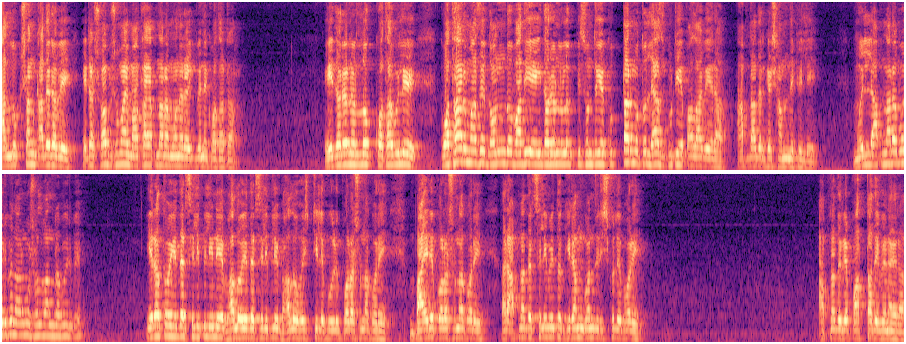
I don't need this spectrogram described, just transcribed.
আর লোকসান কাদের হবে? এটা সব সময় মাথায় আপনারা মনে রাখবেন এই কথাটা। এই ধরনের লোক কথা বলে, কথার মাঝে দ্বন্দ্ব বাঁধিয়ে এই ধরনের লোক পিছন থেকে কুত্তার মতো ল্যাজ গুটিয়ে পালাবে এরা আপনাদেরকে সামনে ফেলে। মরলে আপনারা মরবেন আর মুসলমানরা মরবে। এরা তো এদের ছেলেপিলি নিয়ে ভালো এদের ছেলেপিলি ভালো হোস্টেলে পড়াশোনা করে বাইরে পড়াশোনা করে আর আপনাদের ছেলেমেয়ে তো গ্রামগঞ্জের স্কুলে পড়ে। আপনাদেরকে পাত্তা দেবে না এরা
